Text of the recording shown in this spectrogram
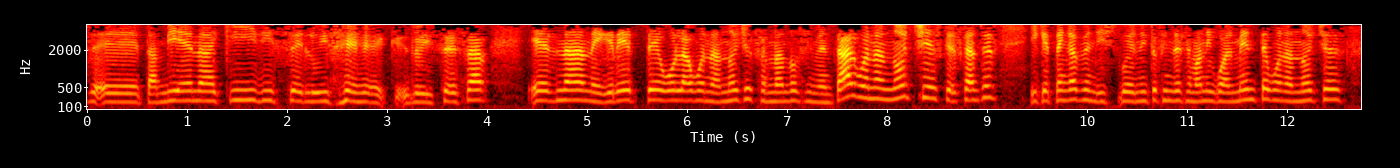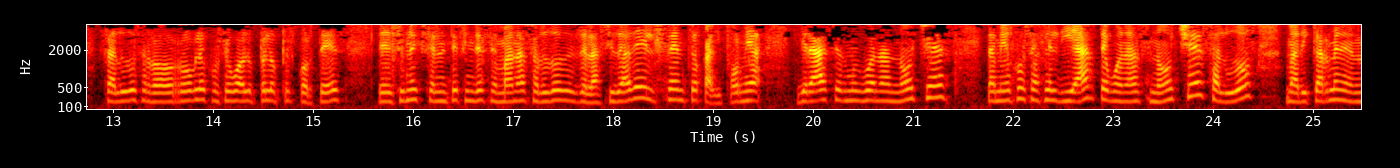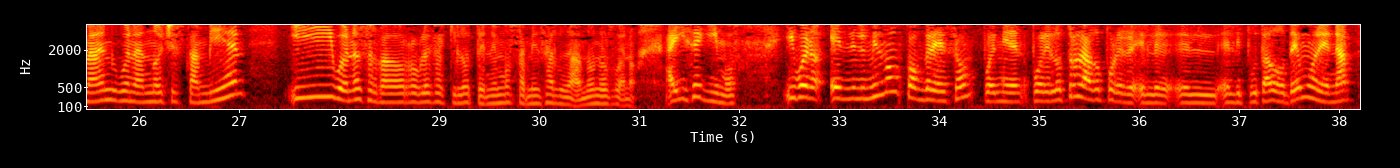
Eh, también aquí dice Luis, Luis César, Edna Negrete, hola, buenas noches. Fernando Cimental, buenas noches, que descanses y que tengas bonito fin de semana igualmente. Buenas noches, saludos Salvador Roble, José Guadalupe López Cortés. Les deseo un excelente fin de semana. Saludos desde la ciudad del centro, California. Gracias, muy buenas noches. También José Ángel Diarte, buenas noches. Saludos. Mari Carmen Hernández, muy buenas noches también. Y bueno, Salvador Robles aquí lo tenemos también saludándonos. Bueno, ahí seguimos. Y bueno, en el mismo Congreso, pues miren, por el otro lado, por el, diputado de Morena,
